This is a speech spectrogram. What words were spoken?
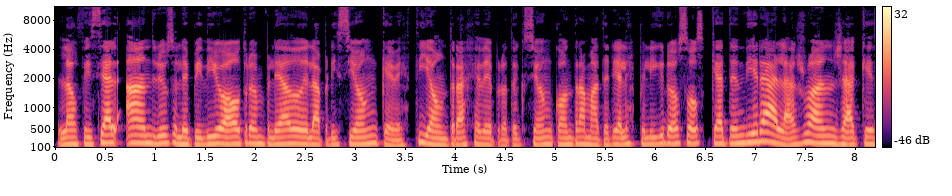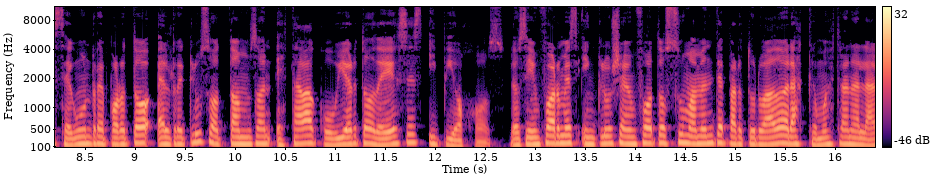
La oficial Andrews le pidió a otro empleado de la prisión que vestía un traje de protección contra materiales peligrosos que atendiera a la ya que, según reportó, el recluso Thompson estaba cubierto de heces y piojos. Los informes incluyen fotos sumamente perturbadoras que muestran a la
